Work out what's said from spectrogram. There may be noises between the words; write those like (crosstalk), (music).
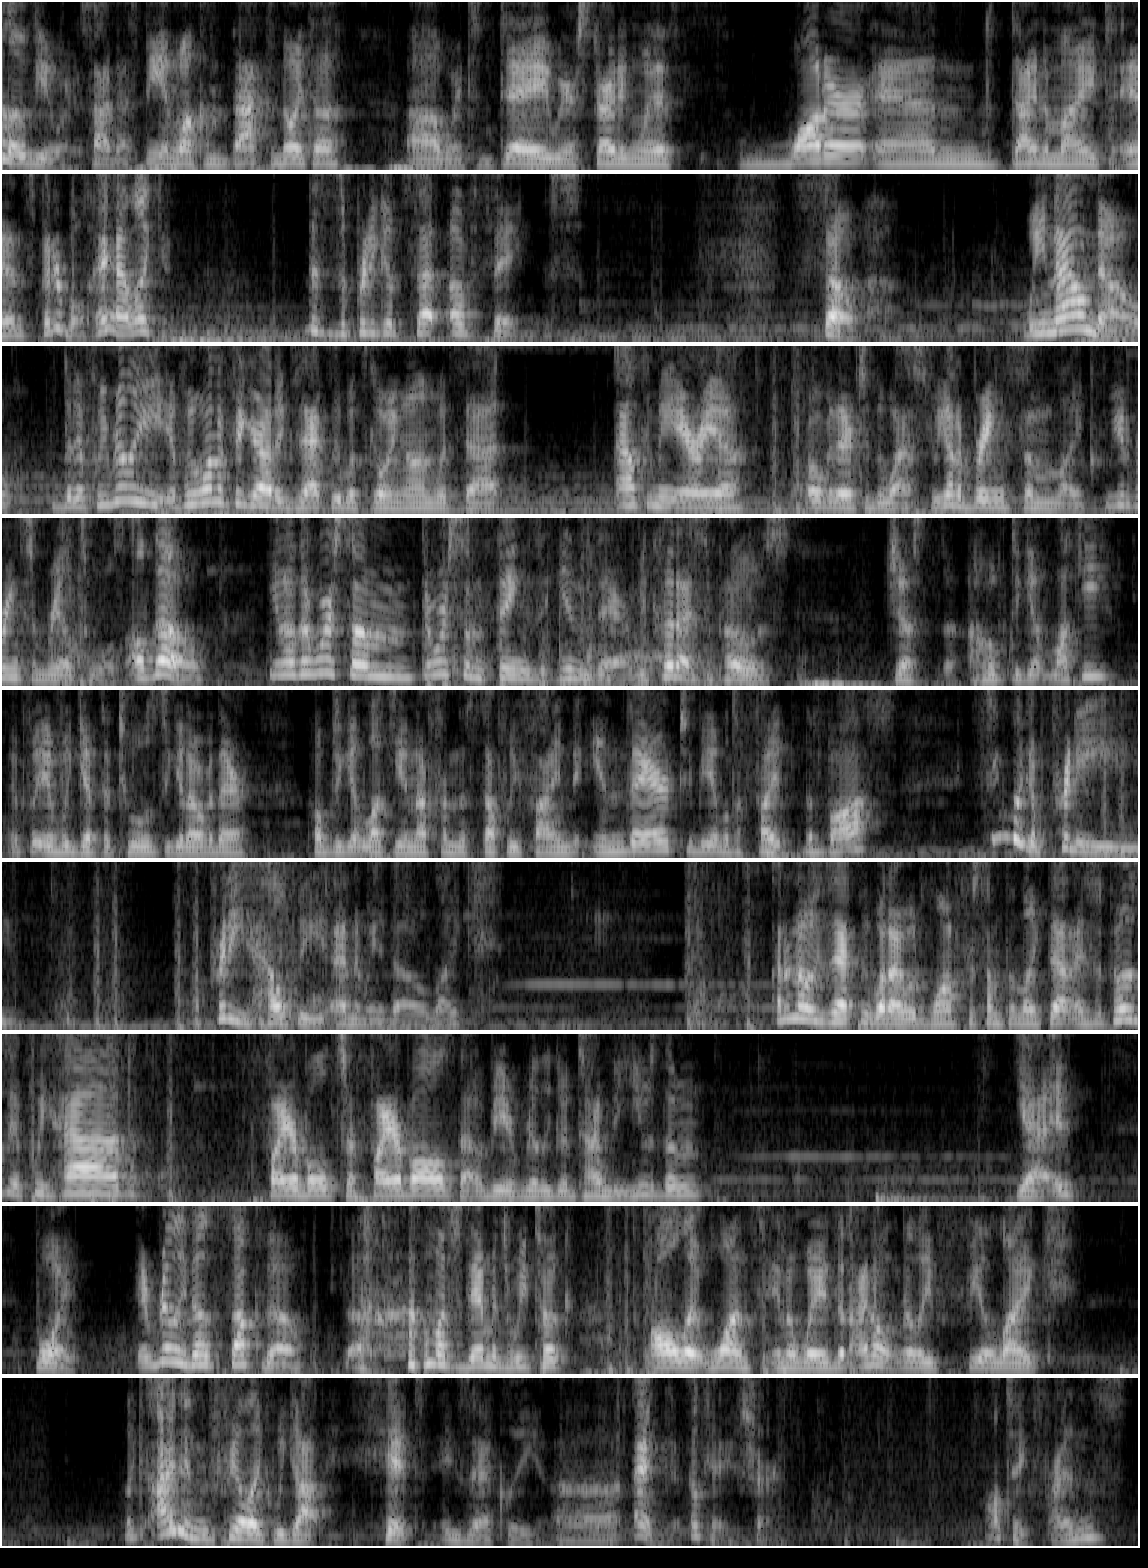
Hello viewers, I'm SB and welcome back to Noita, uh, where today we are starting with water and dynamite and spitterbolt. Hey, I like it. This is a pretty good set of things. So, we now know that if we really, if we want to figure out exactly what's going on with that alchemy area over there to the west, we gotta bring some, like, we gotta bring some real tools. Although, you know, there were some, there were some things in there. We could, I suppose, just hope to get lucky if we if we get the tools to get over there. Hope to get lucky enough from the stuff we find in there to be able to fight the boss. It seemed like a pretty a pretty healthy enemy though. Like I don't know exactly what I would want for something like that. I suppose if we had firebolts or fireballs, that would be a really good time to use them. Yeah, it boy, it really does suck though. (laughs) How much damage we took all at once in a way that I don't really feel like... Like, I didn't feel like we got hit exactly. Uh, egg. Okay, sure. I'll take friends.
